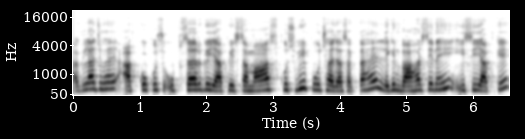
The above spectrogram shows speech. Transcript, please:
अगला जो है, आपको कुछ उपसर्ग या फिर समास कुछ भी पूछा जा सकता है, लेकिन बाहर से नहीं, इसी आपके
